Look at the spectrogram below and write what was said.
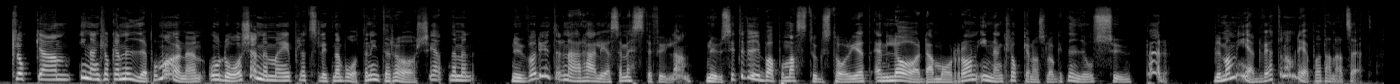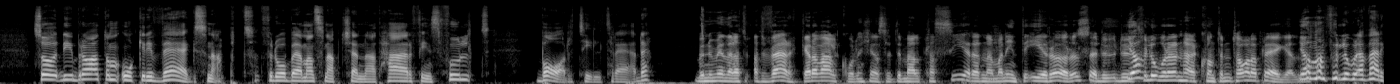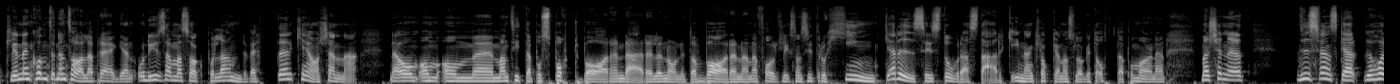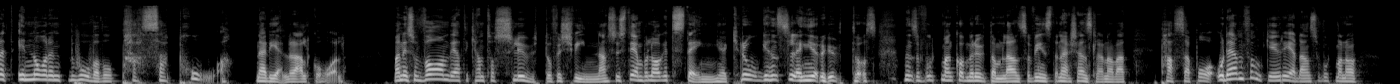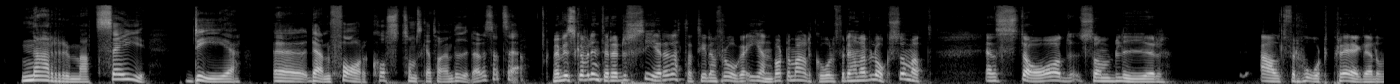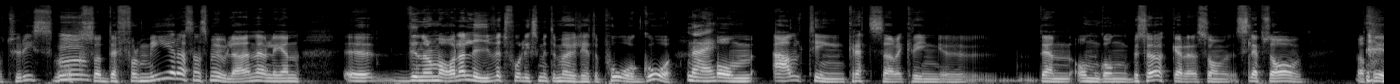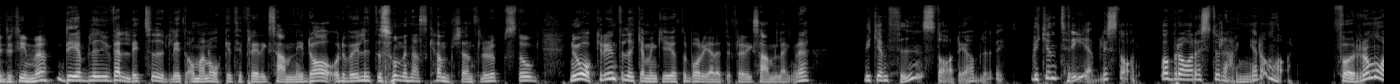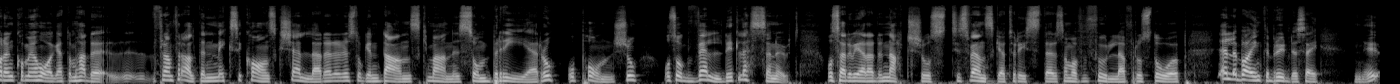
klockan, innan klockan nio på morgonen och då känner man ju plötsligt när båten inte rör sig att nej men nu var det ju inte den här härliga semesterfyllan. Nu sitter vi bara på Masthuggstorget en lördag morgon innan klockan har slagit nio och super. Blir man medveten om det på ett annat sätt? Så det är bra att de åker iväg snabbt, för då börjar man snabbt känna att här finns fullt bartillträde. Men du menar att, att verkar av alkoholen känns lite malplacerad när man inte är i rörelse? Du, du Ja. förlorar den här kontinentala prägeln? Ja, man förlorar verkligen den kontinentala prägen och det är ju samma sak på Landvetter kan jag känna. När om, om, om eh, man tittar på sportbaren där eller någon av barerna när folk liksom sitter och hinkar i sig stora stark innan klockan har slagit åtta på morgonen. Man känner att vi svenskar, vi har ett enormt behov av att passa på när det gäller alkohol. Man är så van vid att det kan ta slut och försvinna. Systembolaget stänger, krogen slänger ut oss. Men så fort man kommer utomlands så finns den här känslan av att passa på. Och den funkar ju redan så fort man har närmat sig det, eh, den farkost som ska ta en vidare så att säga. Men vi ska väl inte reducera detta till en fråga enbart om alkohol, för det handlar väl också om att en stad som blir allt för hårt präglad av turism Mm. också deformeras en smula, nämligen det normala livet får liksom inte möjlighet att pågå Nej. om allting kretsar kring eh, den omgång besökare som släpps av var tredje timme. Det blir ju väldigt tydligt om man åker till Fredrikshamn idag och det var ju lite så mina skamkänslor uppstod. Nu åker det inte lika mycket göteborgare till Fredrikshamn längre. Vilken fin stad det har blivit. Vilken trevlig stad. Vad bra restauranger de har. Förr om åren kommer jag ihåg att de hade eh, framförallt en mexikansk källare där det stod en dansk man i sombrero och poncho och såg väldigt ledsen ut och serverade nachos till svenska turister som var för fulla för att stå upp eller bara inte brydde sig. Nu,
